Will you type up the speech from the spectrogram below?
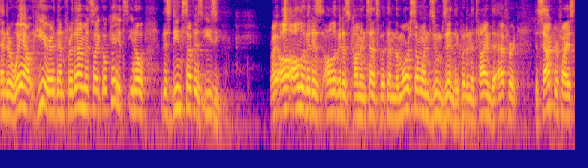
and they're way out here, then for them it's like, okay, it's you know, this deen stuff is easy. Right? All, all of it is all of it is common sense. But then the more someone zooms in, they put in the time, the effort, the sacrifice,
